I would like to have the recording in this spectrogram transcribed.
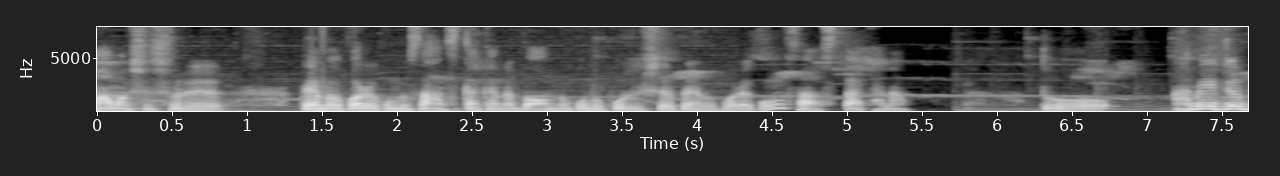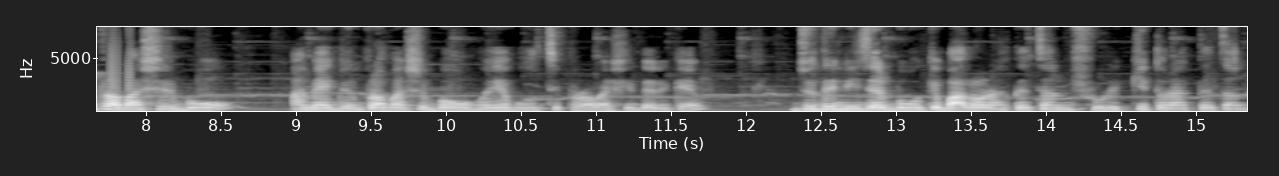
মামা শ্বশুরের প্রেমে পড়ার কোনো চান্স থাকে না বা অন্য কোনো পুরুষের প্রেমে পড়ার কোনো চান্স থাকে না। তো আমি একজন প্রবাসীর বউ, আমি একজন প্রবাসী বউ হয়ে বলছি প্রবাসীদেরকে, যদি নিজের বউকে ভালো রাখতে চান, সুরক্ষিত রাখতে চান,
